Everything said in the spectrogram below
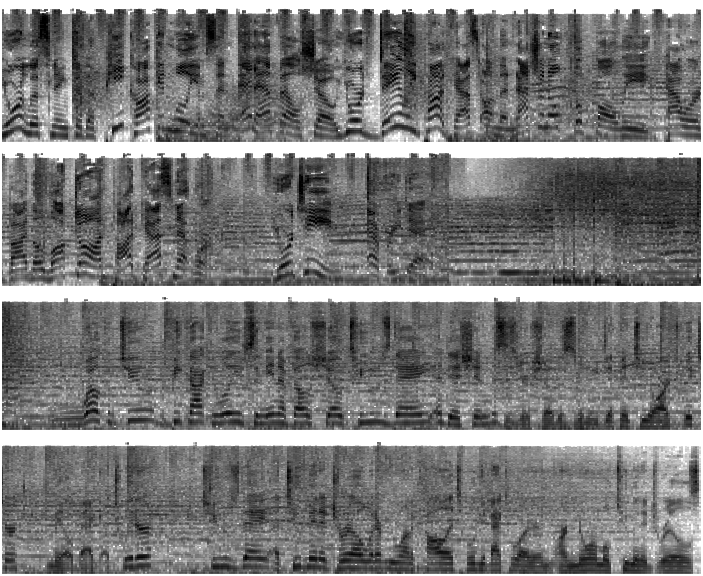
You're listening to the Peacock and Williamson NFL Show, your daily podcast on the National Football League, powered by the Locked On Podcast Network. Your team every day. Welcome to the Peacock and Williamson NFL Show Tuesday edition. This is your show. This is when we dip into our Twitter mailbag. A Twitter Tuesday, a two minute drill, whatever you want to call it. We'll get back to our, our normal two minute drills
